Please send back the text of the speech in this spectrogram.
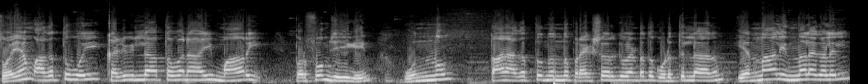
സ്വയം അകത്ത് പോയി കഴിവില്ലാത്തവനായി മാറി പെർഫോം ചെയ്യുകയും ഒന്നും താൻ അകത്തു നിന്ന് പ്രേക്ഷകർക്ക് വേണ്ടത് കൊടുത്തില്ല എന്നും എന്നാൽ ഇന്നലകളിൽ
